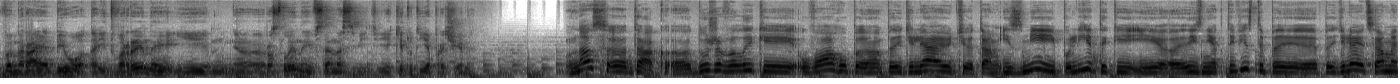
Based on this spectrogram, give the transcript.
вимирає біота, і тварини, і е, рослини, і все на світі. Які тут є причини? У нас е, так е, дуже велику увагу приділяють е, там і змі, і політики, і різні активісти приділяють саме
